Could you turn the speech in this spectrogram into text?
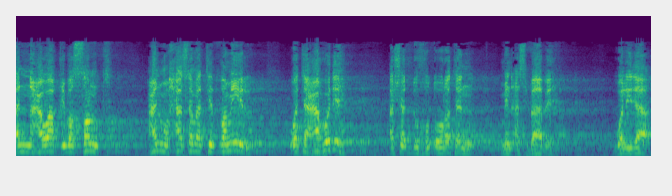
أن عواقب الصمت عن محاسبة الضمير وتعهده أشد خطورة من أسبابه. ولذا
